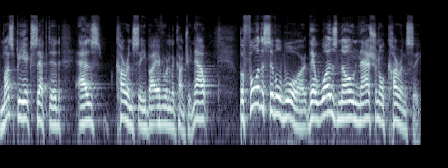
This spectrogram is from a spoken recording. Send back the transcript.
must be accepted as currency by everyone in the country. Now, before the Civil War, there was no national currency.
